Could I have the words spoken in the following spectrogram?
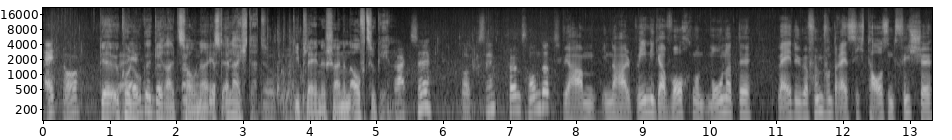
Etwa. Der Ökologe Gerald Zauner ist erleichtert. Die Pläne scheinen aufzugehen. Praxe. 500. Wir haben innerhalb weniger Wochen und Monate weit über 35.000 Fische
